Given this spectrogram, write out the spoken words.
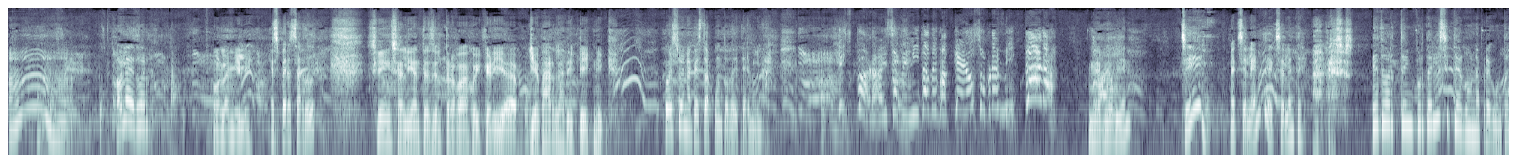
¡Ah! ¡Sí! Hola, Edward. Hola, Millie. ¿Esperas a Ruth? Sí, salí antes del trabajo y quería llevarla de picnic. Pues suena que está a punto de terminar. Esa avenida de vaqueros sobre mi cara. ¿Me veo bien? Sí, excelente, excelente. Ah, gracias. Edward, ¿te importaría si te hago una pregunta?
